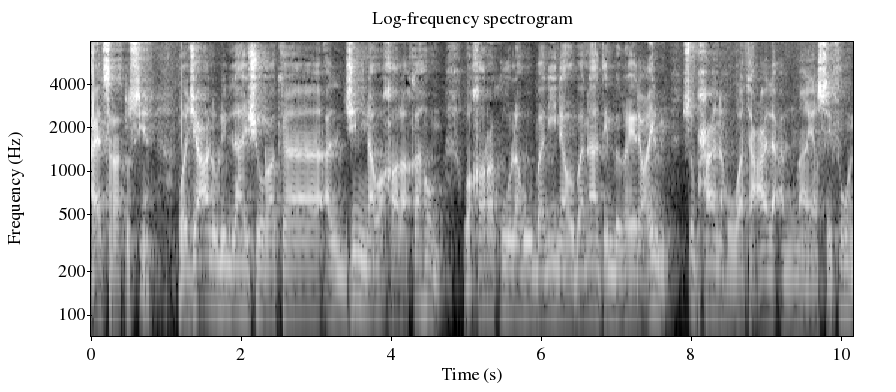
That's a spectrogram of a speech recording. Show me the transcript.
Ayat seratusnya. وجعلوا لله شركاء الجن وخلقهم وخرقوا له بنين وبنات بغير علم سبحانه وتعالى عما يصفون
